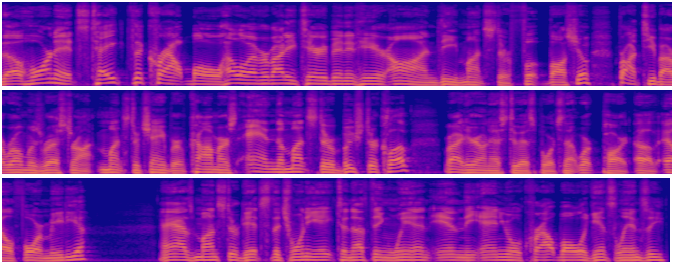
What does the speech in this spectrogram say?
The Hornets take the Kraut Bowl. Hello, everybody. Terry Bennett here on the Muenster Football Show, brought to you by Rohmer's Restaurant, Muenster Chamber of Commerce, and the Muenster Booster Club, right here on S2S Sports Network, part of L4 Media. As Muenster gets the 28 to nothing win in the annual Kraut Bowl against Lindsay.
